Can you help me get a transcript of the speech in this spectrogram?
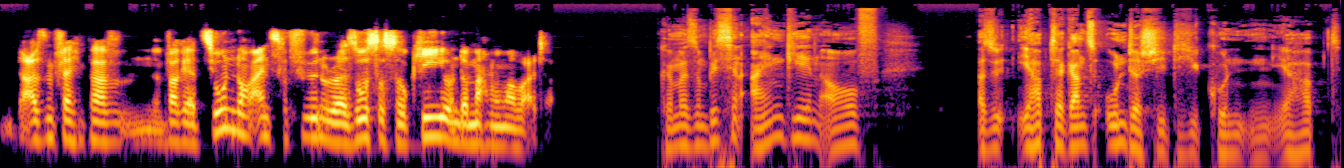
da sind vielleicht ein paar Variationen noch einzuführen oder so ist das okay und dann machen wir mal weiter. Können wir so ein bisschen eingehen auf, also ihr habt ja ganz unterschiedliche Kunden. Ihr habt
